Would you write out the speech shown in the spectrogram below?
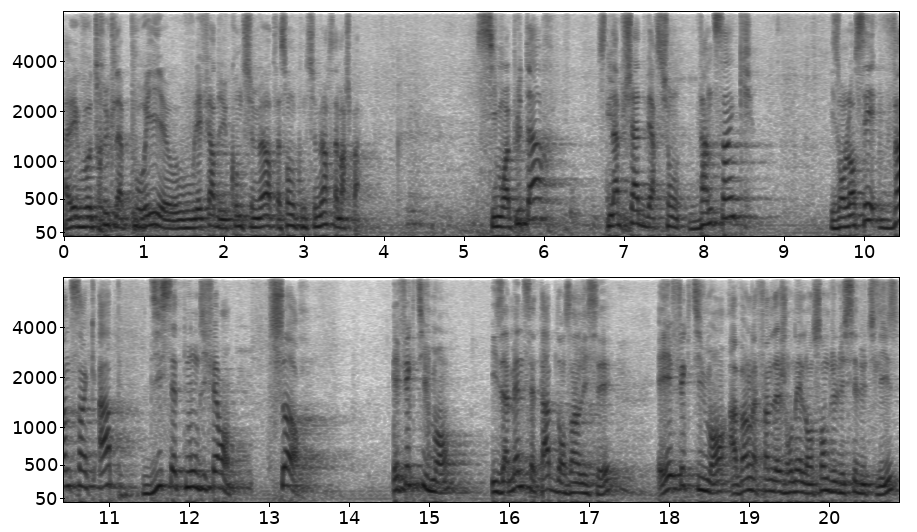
avec vos trucs là pourris, euh, vous voulez faire du consumer, de toute façon le consumer ça marche pas. Six mois plus tard, Snapchat version 25, ils ont lancé 25 apps, 17 noms différents. Sort. Effectivement, ils amènent cette app dans un lycée, et effectivement, avant la fin de la journée, l'ensemble du lycée l'utilise,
